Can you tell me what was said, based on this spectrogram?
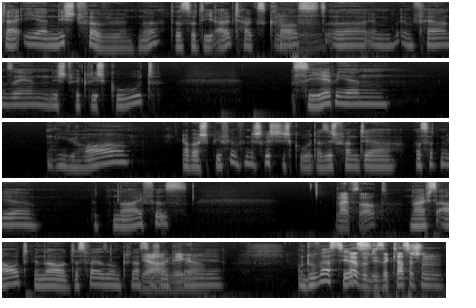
da eher nicht verwöhnt, ne? Das ist so die Alltagskost Mhm. äh, im, im Fernsehen, nicht wirklich gut. Serien, ja, aber Spielfilm finde ich richtig gut. Also ich fand ja, was hatten wir mit Knifes? Knives Out? Knives Out, genau, das war ja so ein klassischer Ja, mega. Krimi. Und du warst jetzt Ja, so diese klassischen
